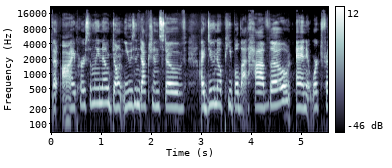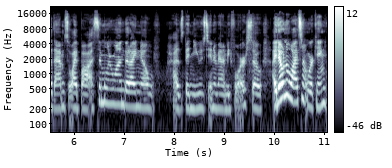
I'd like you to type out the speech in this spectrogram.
that I personally know don't use induction stove. I do know people that have though, and it worked for them, so I bought a similar one that I know has been used in a van before. So I don't know why it's not working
